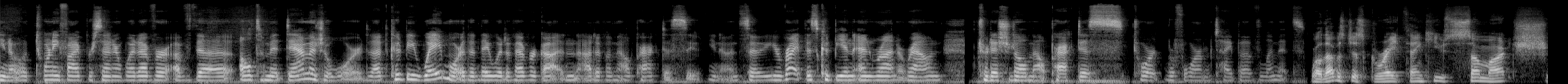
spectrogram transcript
you know, 25% or whatever of the ultimate damage award, that could be way more than they would have ever gotten out of a malpractice suit, you know. And so you're right, this could be an end run around traditional malpractice tort reform type of limits. Well, that was just great. Thank you so much,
